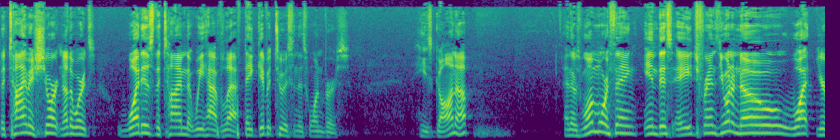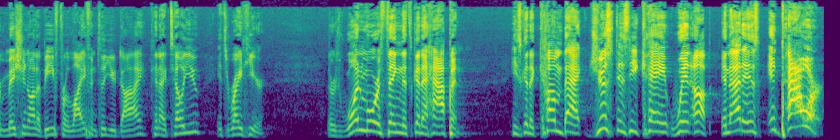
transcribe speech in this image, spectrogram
The time is short. In other words, what is the time that we have left? They give it to us in this one verse. He's gone up. And there's one more thing in this age, friends. You want to know what your mission ought to be for life until you die? Can I tell you? It's right here. There's one more thing that's going to happen. He's going to come back just as he came went up, and that is in power.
